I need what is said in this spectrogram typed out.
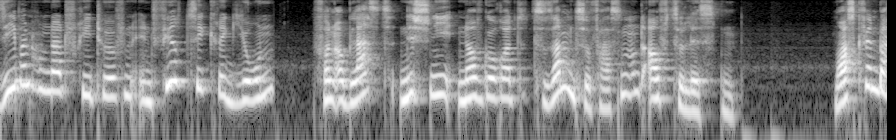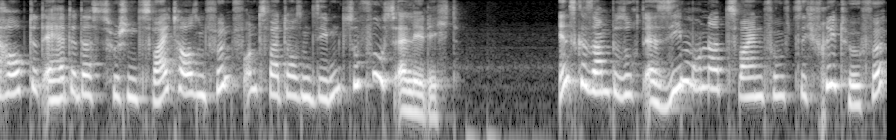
700 Friedhöfen in 40 Regionen von Oblast Nischni Nowgorod zusammenzufassen und aufzulisten. Moskwin behauptet, er hätte das zwischen 2005 und 2007 zu Fuß erledigt. Insgesamt besucht er 752 Friedhöfe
